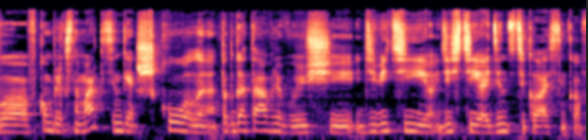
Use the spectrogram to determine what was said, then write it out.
в, в комплексном маркетинге, школы, подготавливающие 9, 10, 11 классников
